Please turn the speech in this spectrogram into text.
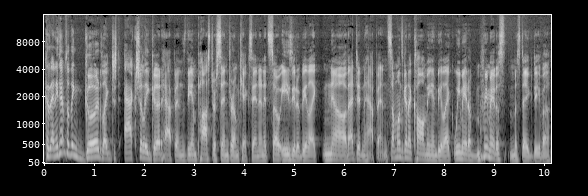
Because anytime something good, like just actually good happens, the imposter syndrome kicks in, and it's so easy to be like, "No, that didn't happen." Someone's gonna call me and be like, "We made a we made a mistake, diva."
